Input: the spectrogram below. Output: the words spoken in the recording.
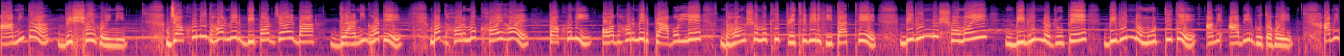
আমি তা বিস্ময় হইনি। যখনই ধর্মের বিপর্যয় বা গ্লানি ঘটে বা ধর্ম ক্ষয় হয় তখনই অধর্মের প্রাবল্যে ধ্বংসমুখী পৃথিবীর হিতার্থে বিভিন্ন সময়ে বিভিন্ন রূপে বিভিন্ন মূর্তিতে আমি আবির্ভূত হই। আমি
